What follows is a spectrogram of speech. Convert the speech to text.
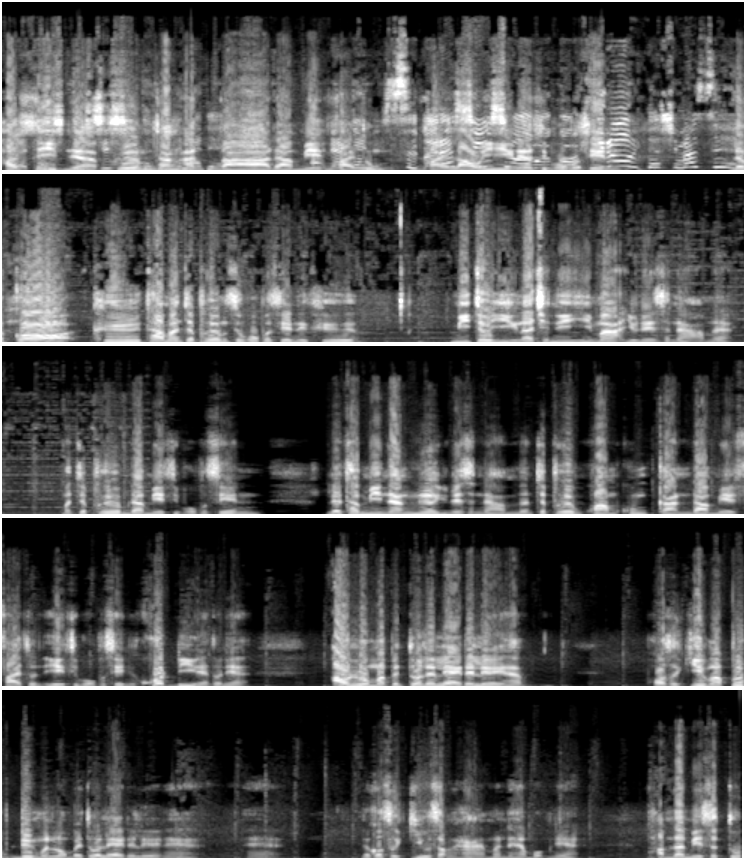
พาสซีฟเนี่ยเพิ่มทั้งอัตราดาเมจฝ่ายตรงฝ่ายเราเองนะ16% แล้วก็คือถ้ามันจะเพิ่ม 16%ก็คือ มีเจ้าหญิงราชนีหิมะอยู่ในสนามเนี่ยมันจะเพิ่มดาเมจ 16%และถ้ามีนางเงือกอยู่ในสนามมันจะเพิ่มความคุ้มกันดาเมจฝ่ายตนเอง 16%โคตรดีนะตัวเนี้ย เอาลงมาเป็นตัวแรกๆได้เลยครับ พอสกิลมาปุ๊บดึงมันลงไปตัวแรกได้เลยนะฮะนะฮะแล้วก็สกิลสังหารมันนะครับผมเนี่ยทำดาเมจศัตรู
